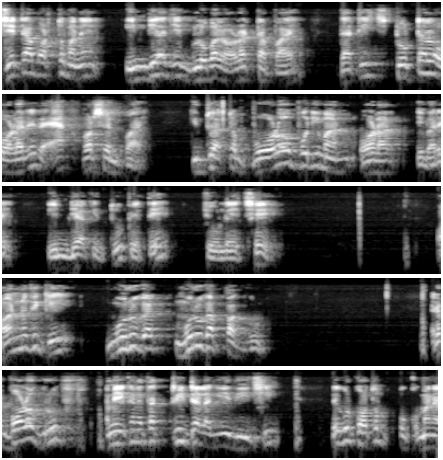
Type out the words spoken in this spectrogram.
যেটা বর্তমানে ইন্ডিয়া যে গ্লোবাল অর্ডারটা পায় দ্যাট ইজ টোটাল অর্ডারের এক পার্সেন্ট পায়। কিন্তু একটা বড় পরিমাণ অর্ডার এবারে ইন্ডিয়া কিন্তু পেতে চলেছে। অন্যদিকে মুরুগা মুরুগাপ্পা গ্রুপ এটা বড় গ্রুপ আমি এখানে তার ট্রিটা লাগিয়ে দিয়েছি। দেখুন কত মানে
